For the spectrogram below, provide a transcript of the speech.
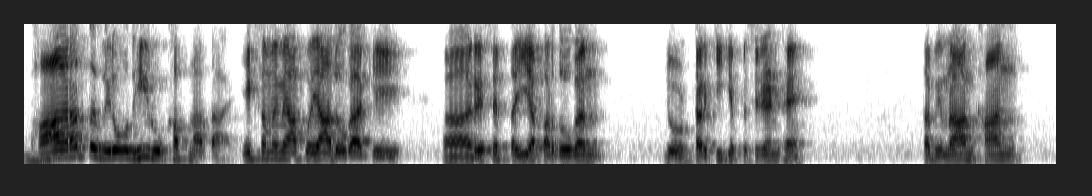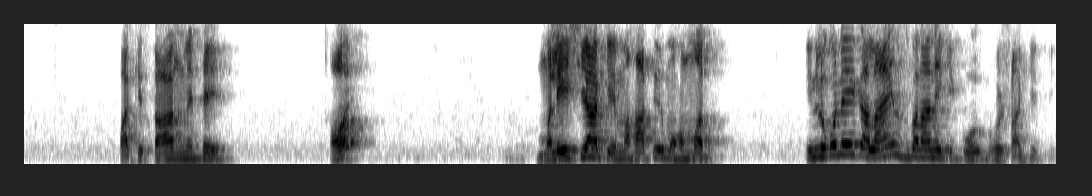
भारत विरोधी रुख अपनाता है। एक समय में आपको याद होगा कि रेसिप तैयब अर्दोगन, जो टर्की के प्रेसिडेंट हैं, तब इमरान खान पाकिस्तान में थे और मलेशिया के महातिर मोहम्मद, इन लोगों ने एक अलायंस बनाने की घोषणा की थी।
